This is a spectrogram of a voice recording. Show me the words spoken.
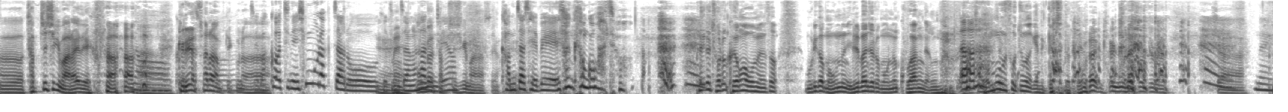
어, 잡지식이 많아야 되겠구나. 어, 그래야 그렇죠. 살아남겠구나. 이제 마크 와트니는 식물학자로 네. 등장을 온갖 하는데요. 잡지식이 많았어요. 감자 재배에 성- 성공하죠. 그러니까 저는 그 영화 보면서 우리가 먹는 일반적으로 먹는 구황작물 아. 너무 소중하게 느껴지던데요. 구황작물의 소중함. 자, 네.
